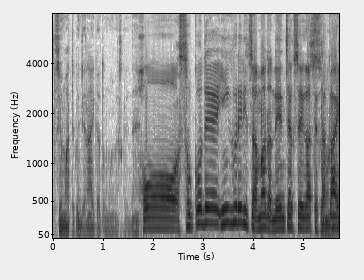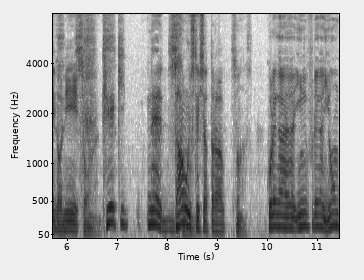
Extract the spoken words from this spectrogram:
強まってくるんじゃないかと思いますけどね。ほう、そこでインフレ率はまだ粘着性があって高いのに、景気ね、ダウンしてきちゃったら。そうなんです。これがインフレが4%、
